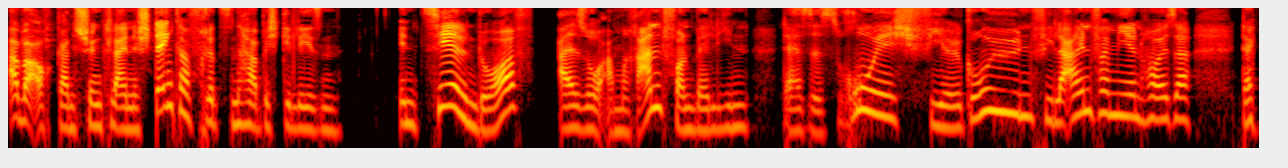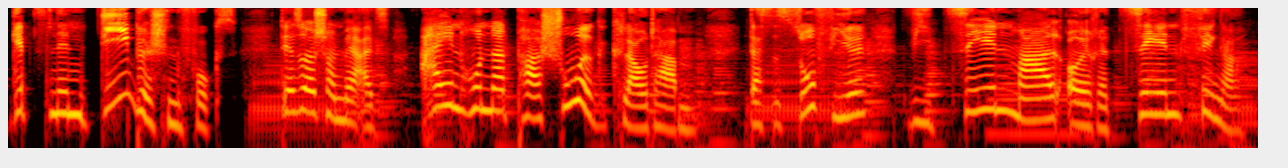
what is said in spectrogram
Aber auch ganz schön kleine Stänkerfritzen habe ich gelesen. In Zehlendorf, also am Rand von Berlin, da ist es ruhig, viel Grün, viele Einfamilienhäuser. Da gibt's einen diebischen Fuchs. Der soll schon mehr als 100 Paar Schuhe geklaut haben. Das ist so viel wie zehnmal eure zehn Finger.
